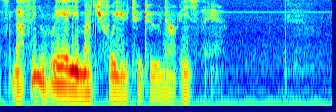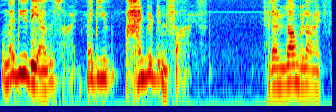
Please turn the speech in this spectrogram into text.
There's nothing really much for you to do now, is there? Or maybe you're the other side. Maybe you're 105. You've had a long life.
